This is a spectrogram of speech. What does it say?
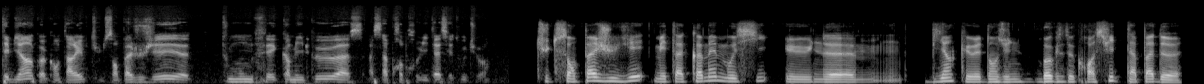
T'es bien, quoi. Quand t'arrives, tu te sens pas jugé. Tout le monde fait comme il peut, à, sa propre vitesse et tout, tu vois. tu te sens pas jugé, mais tu as quand même aussi une. euh, bien que dans une box de CrossFit, t'as pas de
